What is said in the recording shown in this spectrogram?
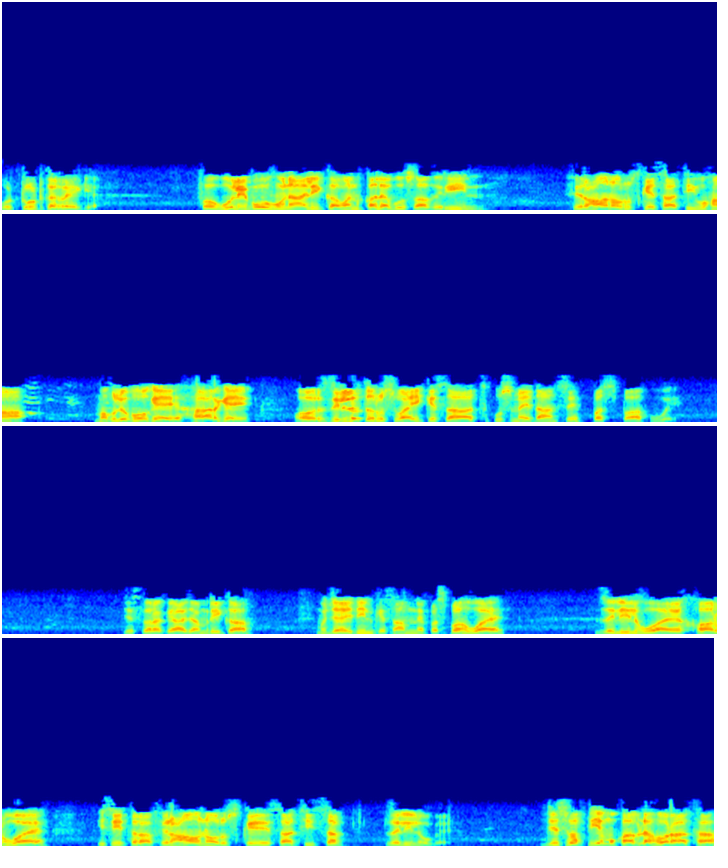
وہ ٹوٹ کر رہ گیا۔ فغلبو ہونا علی کا ون قلب ساغرین فرعون اور اس کے ساتھی وہاں مغلوب ہو گئے، ہار گئے اور ذلت و رسوائی کے ساتھ اس میدان سے پسپا ہوئے۔ جس طرح کہ آج امریکہ مجاہدین کے سامنے پسپا ہوا ہے، ذلیل ہوا ہے خار ہوا ہے، اسی طرح فرعون اور اس کے ساتھی سب ذلیل ہو گئے۔ جس وقت یہ مقابلہ ہو رہا تھا،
